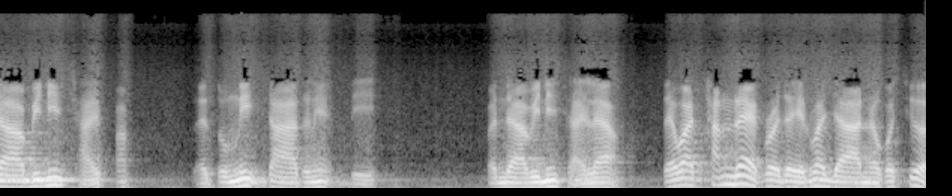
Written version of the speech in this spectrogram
ญาวินิจฉัยปั๊บแต่ตรงนี้จาตรงนี้ดี ปัญญาวินิจฉัยแล้ว แต่ว่าชั้นแรกเราจะเห็นว่ายาเราก็เชื่อ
